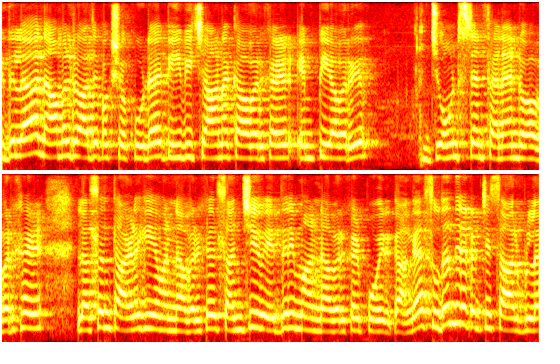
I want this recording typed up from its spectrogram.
இதில் நாமல் ராஜபக்ஷ கூட டிவி சாணக் அவர்கள் எம்பி அவரு ஜோன்ஸ்டன் பெர்னாண்டோ அவர்கள் லசந்த் அழகியவன் அவர்கள் சஞ்சீவ் எதிரிமான் அவர்கள் போயிருக்காங்க. சுதந்திர கட்சி சார்பில்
